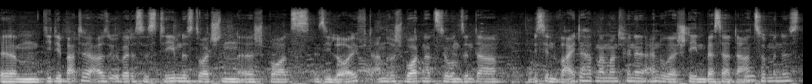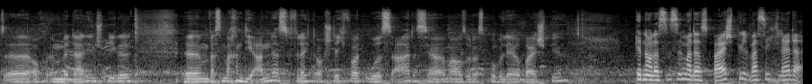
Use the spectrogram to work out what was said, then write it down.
Ähm, die Debatte also über das System des deutschen äh, Sports, sie läuft. Andere Sportnationen sind da ein bisschen weiter, hat man manchmal den Eindruck, oder stehen besser da zumindest, äh, auch im Medaillenspiegel. Ähm, was machen die anders? Vielleicht auch Stichwort USA, das ist ja immer so das populäre Beispiel. Genau, das ist immer das Beispiel, was sich leider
